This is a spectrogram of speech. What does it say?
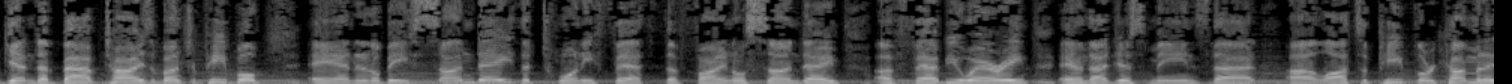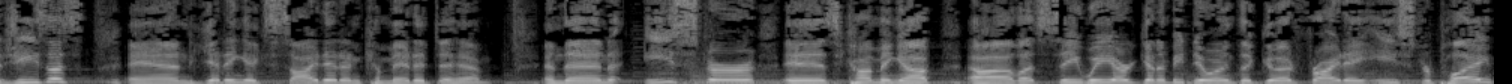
getting to baptize a bunch of people, and it'll be Sunday the 25th, the final Sunday of February, and that just means that uh, lots of people are coming to Jesus and getting excited and committed to Him. And then Easter is coming up. Uh, let's see, we are going to be doing the Good Friday Easter play.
